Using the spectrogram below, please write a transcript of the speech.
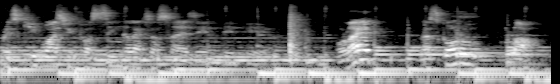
Please keep watching for single exercise in detail. Alright, let's go to vlog.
